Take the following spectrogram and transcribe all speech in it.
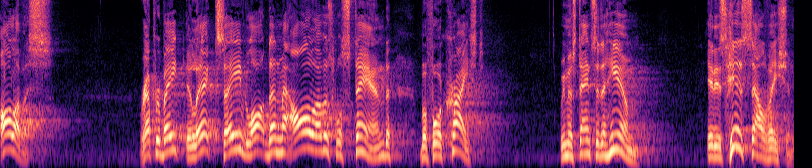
All of us. Reprobate, elect, saved, law, doesn't matter. All of us will stand before Christ. We must answer to Him. It is His salvation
